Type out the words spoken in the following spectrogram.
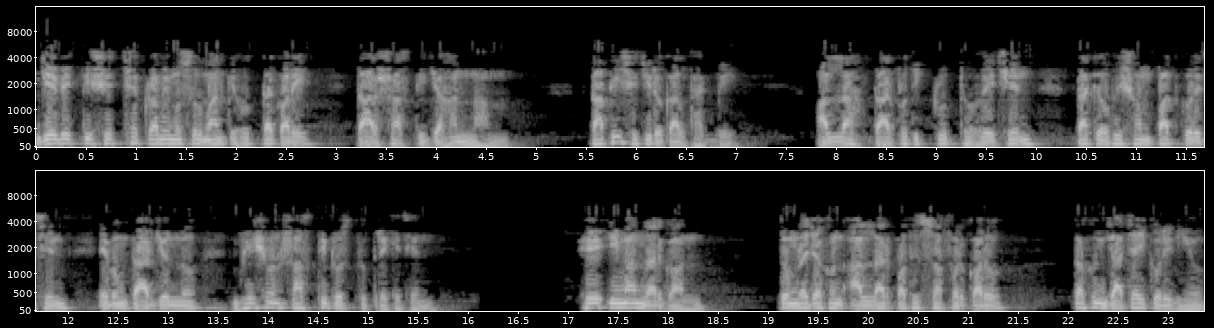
যে ব্যক্তি স্বেচ্ছাক্রমে মুসলমানকে হত্যা করে, তার শাস্তি জাহান নাম তাতেই সে চিরকাল থাকবে। আল্লাহ তার প্রতি ক্রুদ্ধ হয়েছেন, তাকে অভিসম্পাত করেছেন এবং তার জন্য ভীষণ শাস্তি প্রস্তুত রেখেছেন। হে ইমানদারগণ তোমরা যখন আল্লাহর পথে সফর করো, তখন যাচাই করে নিও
